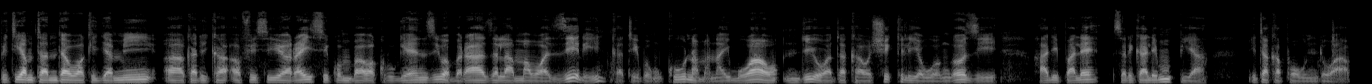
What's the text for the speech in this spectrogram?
kupitia mtandao wa kijamii uh, katika ofisi ya rais kwamba wakurugenzi wa baraza la mawaziri, katibu mkuu na manaibu wao ndio watakaoshikilia uongozi hadi pale serikali mpya itakapoundwa.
